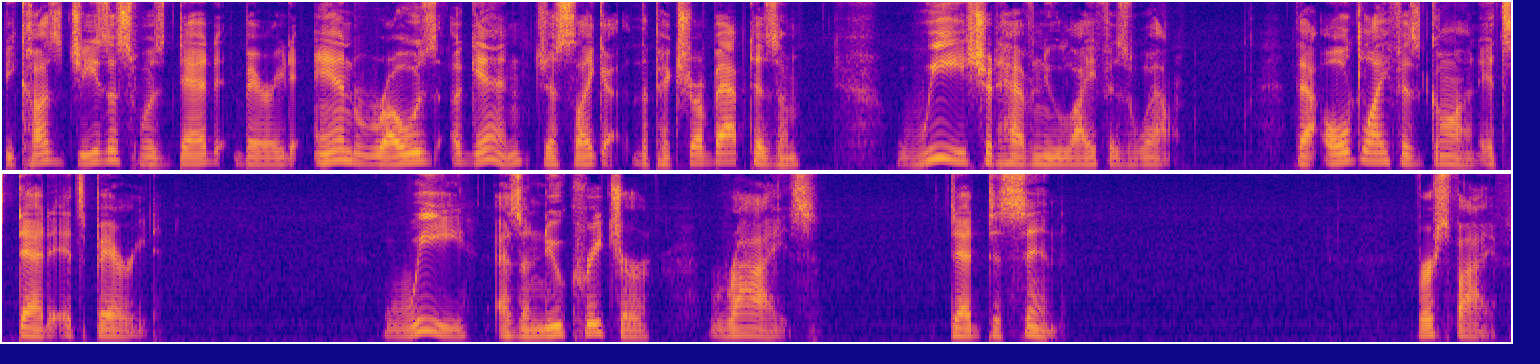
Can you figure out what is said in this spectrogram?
because Jesus was dead, buried, and rose again, just like the picture of baptism, we should have new life as well. That old life is gone, it's dead, it's buried. We, as a new creature, rise, dead to sin, Verse 5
